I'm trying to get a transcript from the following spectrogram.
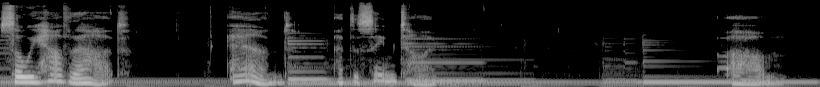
So we have that, and at the same time, um,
